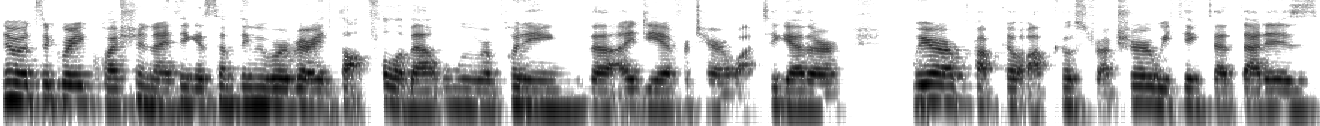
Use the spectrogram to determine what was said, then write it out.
No it's a great question. I think it's something we were very thoughtful about when we were putting the idea for terawatt together. We are a propco opco structure. We think that that is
